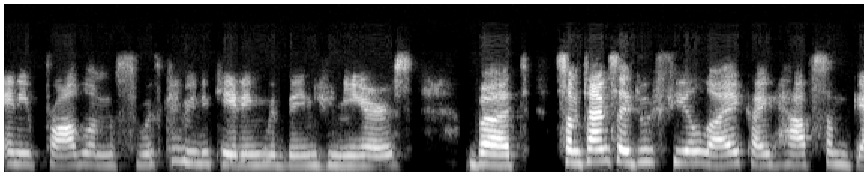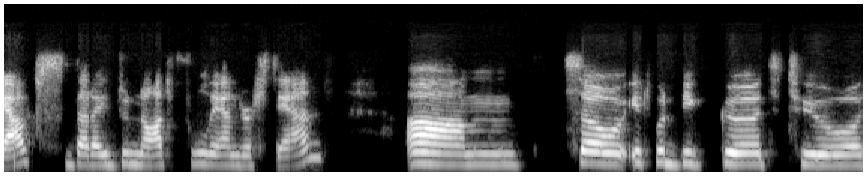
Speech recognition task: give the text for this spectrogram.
any problems with communicating with the engineers, but sometimes I do feel like I have some gaps that I do not fully understand. Um, so it would be good to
